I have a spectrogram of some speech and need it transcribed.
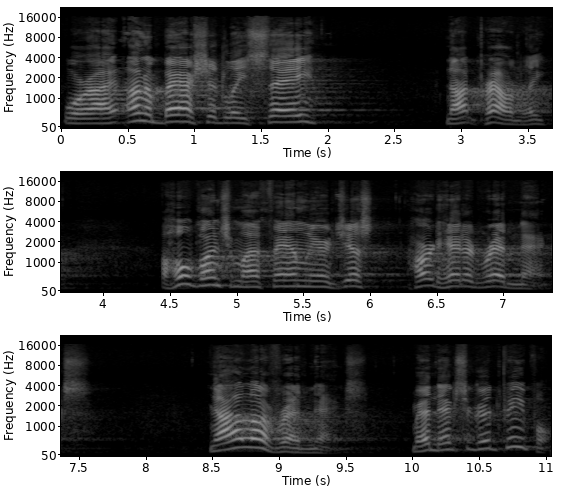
where I unabashedly say, not proudly, a whole bunch of my family are just hard headed rednecks. Now, I love rednecks. Rednecks are good people.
